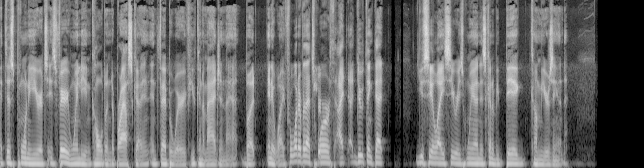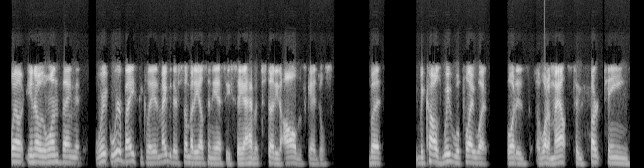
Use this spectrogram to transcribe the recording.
at this point of year. It's it's very windy and cold in Nebraska in, in February, if you can imagine that. But anyway, for whatever that's sure. worth, I, I do think that UCLA series win is going to be big come year's end. Well, you know, the one thing that we're we're basically, and maybe there's somebody else in the SEC. I haven't studied all the schedules, but because we will play what what is what amounts to 13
